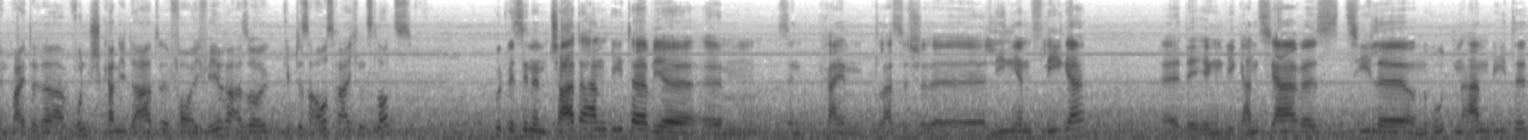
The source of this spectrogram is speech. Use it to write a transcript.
ein weiterer Wunschkandidat für euch wäre, also gibt es ausreichend Slots? Gut, wir sind ein Charteranbieter, wir ähm, sind kein klassischer äh, Linienflieger, äh, der irgendwie Ganzjahresziele und Routen anbietet.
